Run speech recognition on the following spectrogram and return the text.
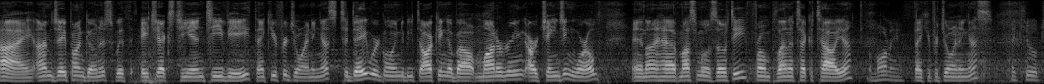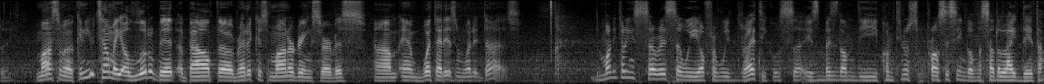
Hi, I'm Jay Pongonis with HXGN TV. Thank you for joining us. Today we're going to be talking about monitoring our changing world, and I have Massimo Zotti from Planetek Italia. Good morning. Thank you for joining us. Thank you, Jay. Massimo, can you tell me a little bit about the Rheticus monitoring service um, and what that is and what it does? The monitoring service that we offer with Rheticus is based on the continuous processing of satellite data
